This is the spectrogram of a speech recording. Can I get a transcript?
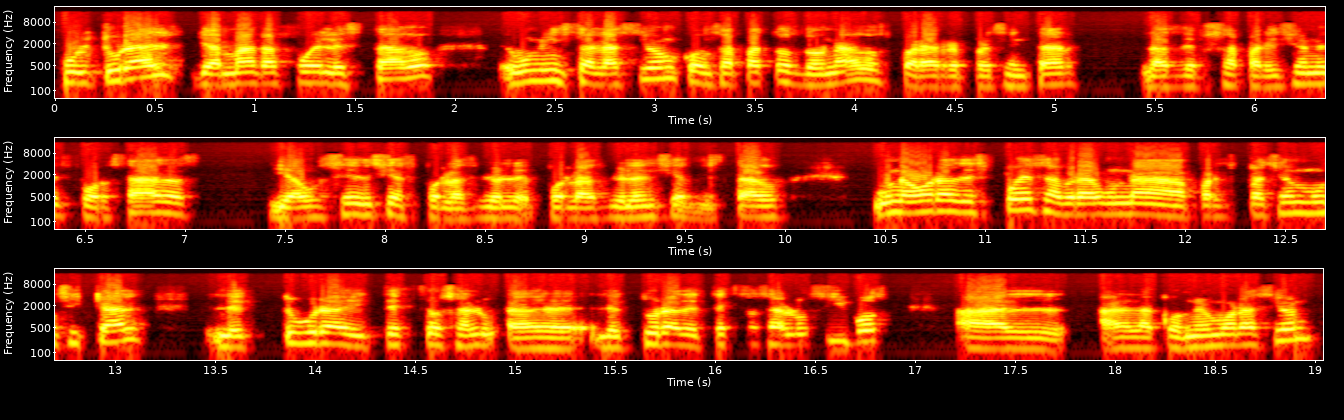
cultural llamada Fue el Estado, una instalación con zapatos donados para representar las desapariciones forzadas y ausencias por las, por las violencias de Estado. Una hora después habrá una participación musical, lectura y textos eh, lectura de textos alusivos al, a la conmemoración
